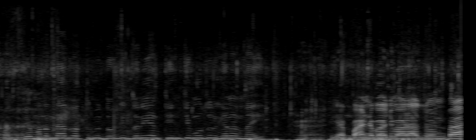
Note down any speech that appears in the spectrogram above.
पण ते म्हणत नाही बा, तुम्ही दोघी जणी आणि तीनची मजूर घेणार नाही या पांडवाच्या वाला दोन पा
